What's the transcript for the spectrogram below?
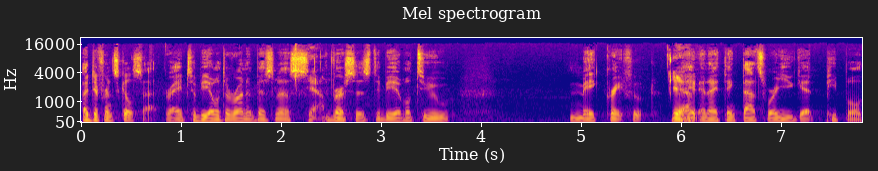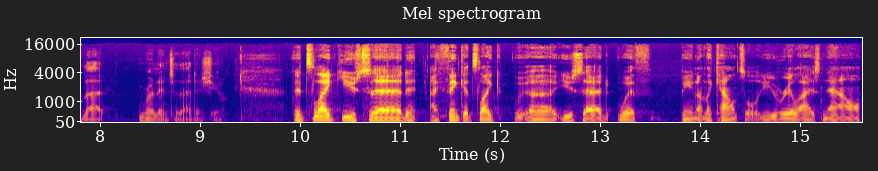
a different skill set right to be able to run a business Yeah. versus to be able to make great food Yeah. right and i think that's where you get people that run into that issue It's like you said. I think it's like uh, you said with being on the council. You realize now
